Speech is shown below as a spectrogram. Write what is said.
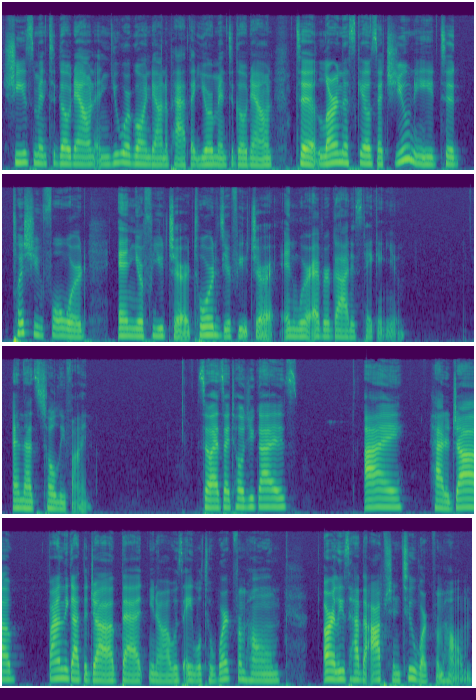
she's meant to go down, and you are going down a path that you're meant to go down to learn the skills that you need to push you forward in your future, towards your future, and wherever God is taking you. And that's totally fine. So, as I told you guys, I had a job, finally got the job that, you know, I was able to work from home or at least have the option to work from home.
